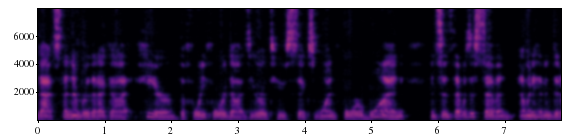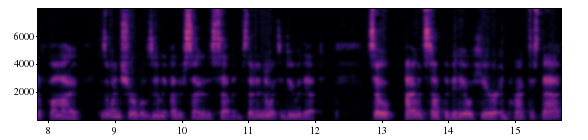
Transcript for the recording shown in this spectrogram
that's the number that I got here, the 44.026141. And since that was a 7, I went ahead and did a 5 because I wasn't sure what was on the other side of the 7. So I didn't know what to do with it. So I would stop the video here and practice that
